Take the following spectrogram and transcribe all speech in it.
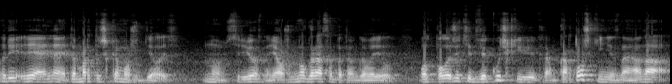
реально, это мартышка может делать. Ну, серьезно, я уже много раз об этом говорил. Вот положите две кучки там, картошки, не знаю, она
